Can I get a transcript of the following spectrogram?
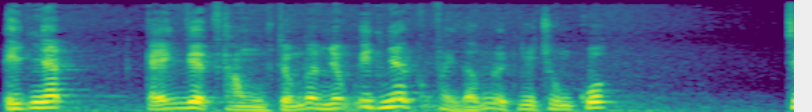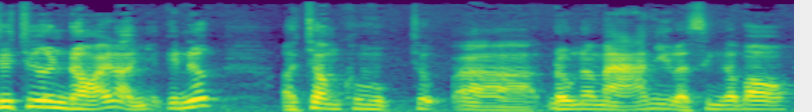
ít nhất cái việc phòng chống tham nhũng ít nhất cũng phải giống được như Trung Quốc. Chứ chưa nói là những cái nước ở trong khu vực à, Đông Nam Á như là Singapore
